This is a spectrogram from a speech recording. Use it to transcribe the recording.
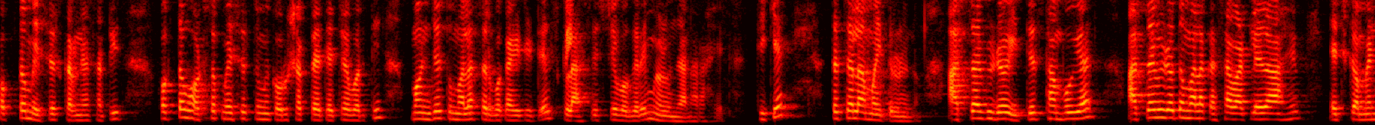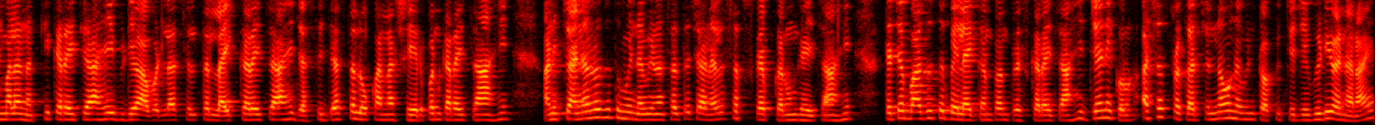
फक्त मेसेज करण्यासाठी फक्त व्हॉट्सअप मेसेज तुम्ही करू शकताय त्याच्यावरती. म्हणजे तुम्हाला सर्व काही डिटेल्स क्लासेसचे वगैरे मिळून जाणार आहेत. ठीक आहे? तर चला मैत्रिणीनं आजचा व्हिडिओ इथेच थांबवूयात. आजचा व्हिडिओ तुम्हाला कसा वाटलेला आहे याची कमेंट मला नक्की करायची आहे. व्हिडिओ आवडला असेल तर लाईक करायचा आहे जास्तीत जास्त लोकांना शेअर पण करायचं आहे. आणि चॅनलवर जर तुम्ही नवीन असाल तर चॅनलला सबस्क्राईब करून घ्यायचं आहे. त्याच्या बाजूचं बेल आयकन पण प्रेस करायचं आहे जेणेकरून अशाच प्रकारचे नवनवीन टॉपिकचे जे व्हिडिओ येणार आहे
